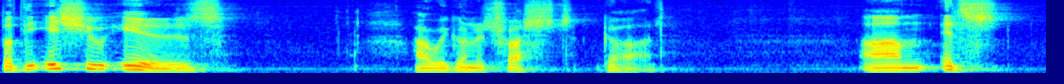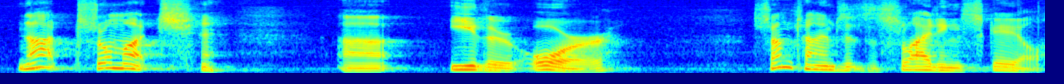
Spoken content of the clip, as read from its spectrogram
But the issue is are we going to trust God? Um, it's not so much uh, either or, sometimes it's a sliding scale.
